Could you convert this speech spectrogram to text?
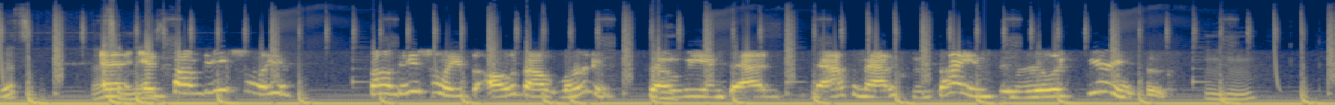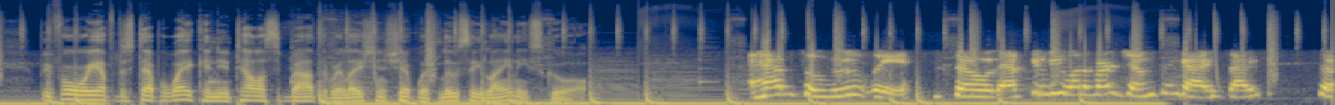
that's that's And, and foundationally, it's, foundationally, it's all about learning. So we embed mathematics and science in real experiences. hmm Before we have to step away, can you tell us about the relationship with Lucy Laney School? Absolutely. So that's going to be one of our Gems and Guys sites. So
